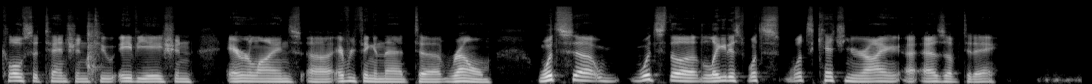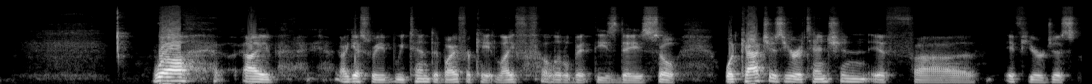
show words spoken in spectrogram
close attention to aviation, airlines, uh, everything in that uh, realm. What's uh, what's the latest? What's what's catching your eye as of today? Well, I I guess we we tend to bifurcate life a little bit these days. So what catches your attention if uh, if you're just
